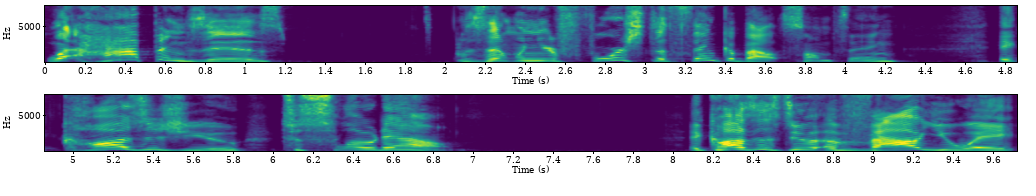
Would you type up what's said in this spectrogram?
what happens is, is that when you're forced to think about something, it causes you to slow down. It causes to evaluate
